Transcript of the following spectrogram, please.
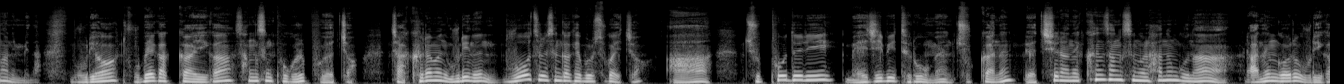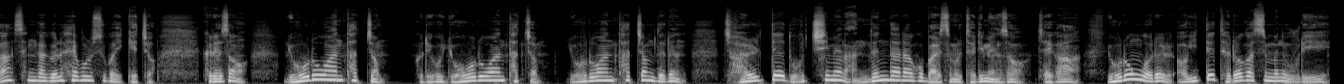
71,000원입니다. 무려 두 배 가까이가 상승폭을 보였죠. 자, 그러면 우리는 무엇을 생각해 볼 수가 있죠? 아, 주포들이 매집이 들어오면 주가는 며칠 안에 큰 상승을 하는구나 라는 거를 우리가 생각을 해볼 수가 있겠죠. 그래서 요러한 타점, 그리고 요러한 타점, 요러한 타점들은 절대 놓치면 안 된다라고 말씀을 드리면서 제가 요런 거를 어, 이때 들어갔으면 우리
